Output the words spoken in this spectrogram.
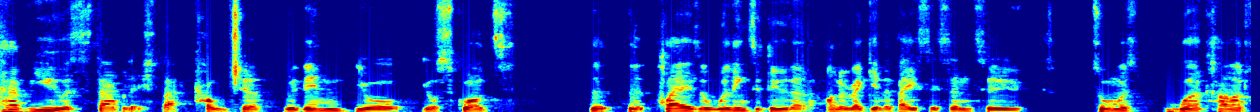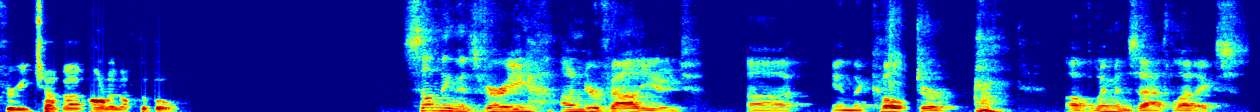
have you established that culture within your your squads that, that players are willing to do that on a regular basis and to to almost work hard for each other on and off the ball something that's very undervalued uh, in the culture of women's athletics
